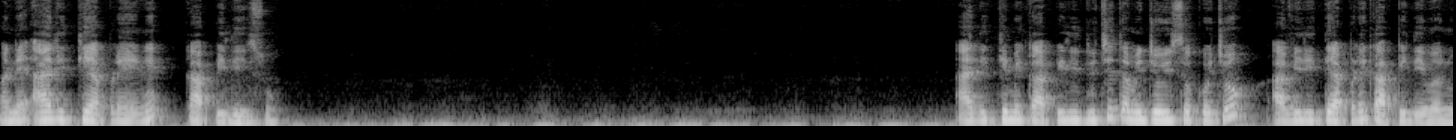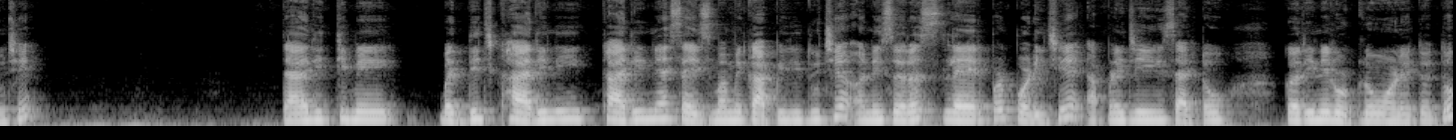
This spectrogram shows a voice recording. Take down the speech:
અને આ રીતથી આપણે એને કાપી દઈશું. આ રીતથી મેં કાપી દીધું છે. તમે જોઈ શકો છો, આવી રીતે આપણે કાપી દેવાનું છે. આ રીતથી મેં બધી જ ખારીની, ખારીના સાઇઝમાં મેં કાપી દીધું છે અને સરસ લેયર પણ પડી છે. આપણે જે સાટો કરીને રોટલો વણ્યો હતો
